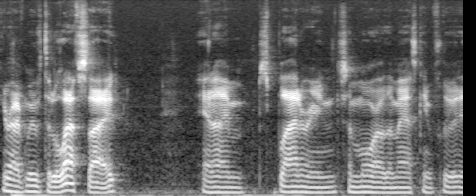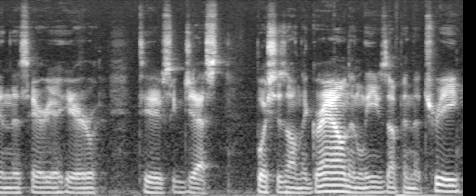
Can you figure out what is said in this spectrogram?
Here I've moved to the left side and I'm splattering some more of the masking fluid in this area here to suggest bushes on the ground and leaves up in the tree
